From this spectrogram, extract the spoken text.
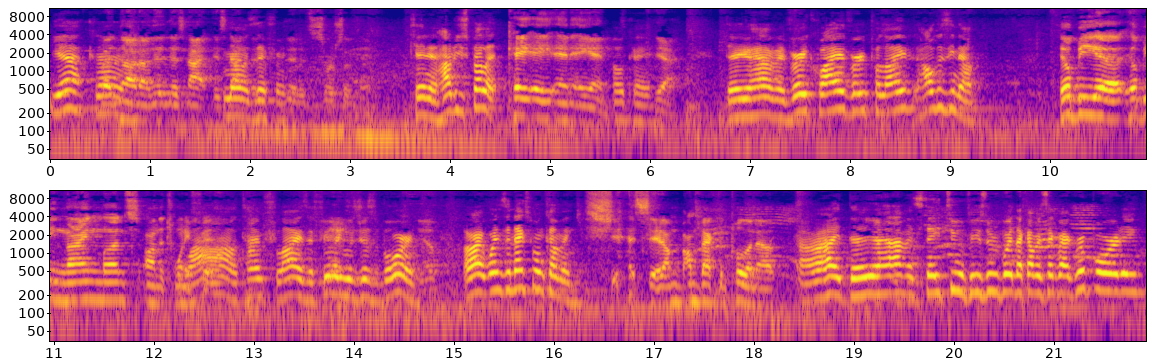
Yeah, But Canaan. no, no, that- that's not. It's No, not it's the, different. The source of the name. Canaan. How do you spell it? K A N A N. Okay. Yeah. There you have it. Very quiet, very polite. How old is he now? He'll be uh, he'll be nine months on the 25th. Wow, time flies. I feel Yeah. he was just born. Yep. All right, when's the next one coming? Shit, that's it. I'm, I'm back to pulling out. All right, there you have it. Stay tuned. Please report in the comment section back reporting.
